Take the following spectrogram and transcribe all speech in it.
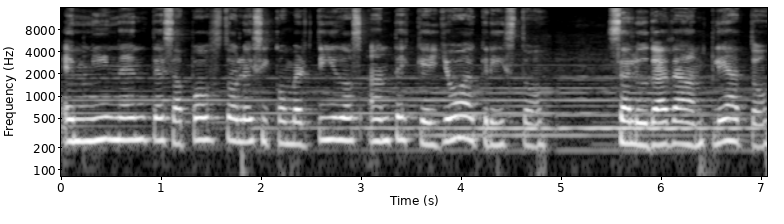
eminentes apóstoles y convertidos antes que yo a Cristo. Saludad a Ampliato,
